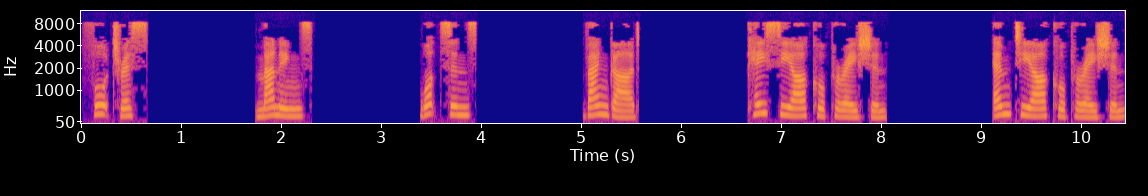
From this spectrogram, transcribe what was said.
Fortress. Mannings. Watsons Vanguard KCR Corporation MTR Corporation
